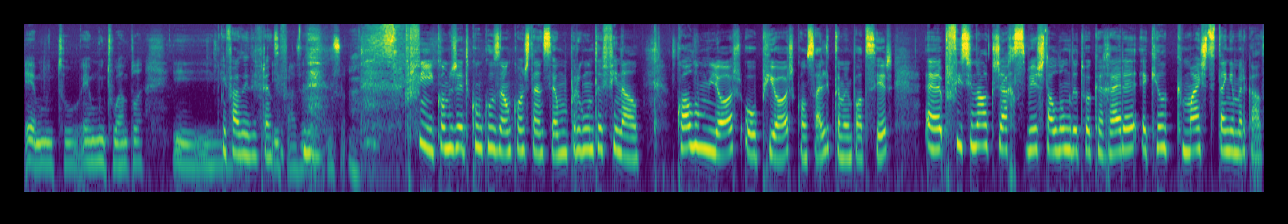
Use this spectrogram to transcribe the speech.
é muito, é muito ampla e, e fazem diferença. E fazem diferença. Por fim, como jeito de conclusão, Constança, uma pergunta final. Qual o melhor ou o pior conselho, que também pode ser, uh, profissional que já recebeste ao longo da tua carreira, aquele que mais te tenha marcado?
